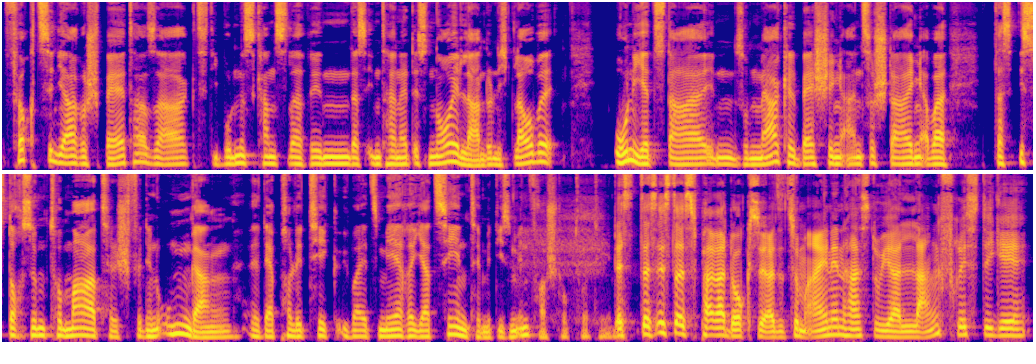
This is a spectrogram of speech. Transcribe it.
14 Jahre später sagt die Bundeskanzlerin, das Internet ist Neuland. Und ich glaube, ohne jetzt da in so ein Merkel-Bashing einzusteigen, aber das ist doch symptomatisch für den Umgang äh, der Politik über jetzt mehrere Jahrzehnte mit diesem Infrastrukturthema. Das, das ist das Paradoxe. Also zum einen hast du ja langfristige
